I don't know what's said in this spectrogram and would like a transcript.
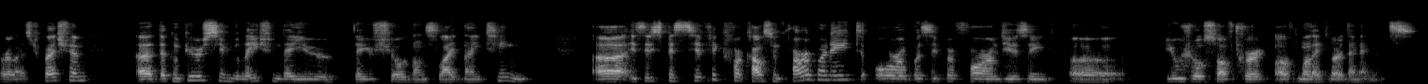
her last question. Uh, the computer simulation that you that you showed on slide 19, uh, is it specific for calcium carbonate or was it performed using uh, usual software of molecular dynamics?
